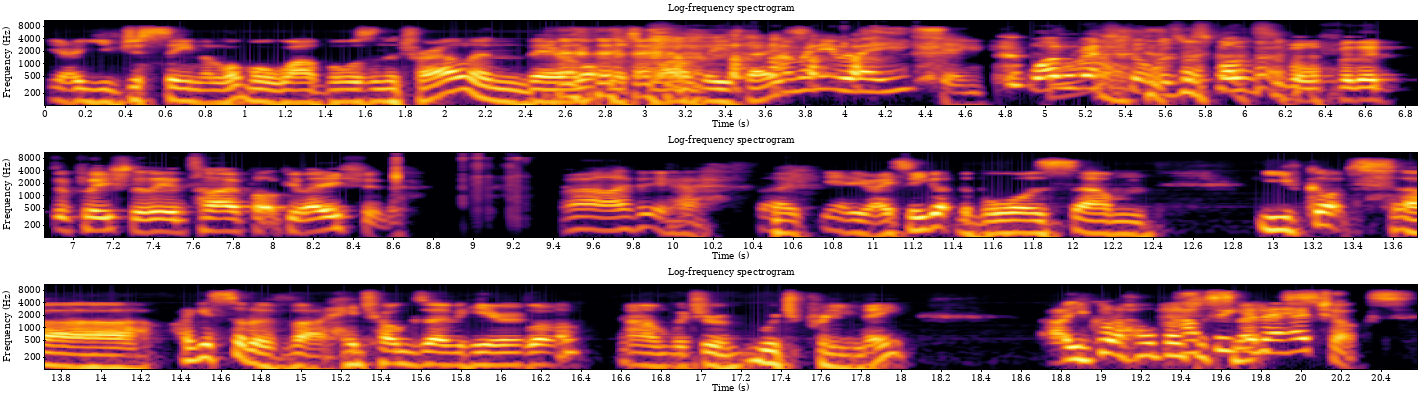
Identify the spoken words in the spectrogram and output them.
you know, you've just seen a lot more wild boars in the trail, and they're a lot less wild these days. How many were they eating? One wow. restaurant was responsible for the depletion of the entire population. Well, I think uh, anyway. So you got the boars. Um, you've got, uh, I guess, sort of uh, hedgehogs over here as well, um, which are which are pretty neat. Uh, you've got a whole bunch How of big snakes. are the hedgehogs?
